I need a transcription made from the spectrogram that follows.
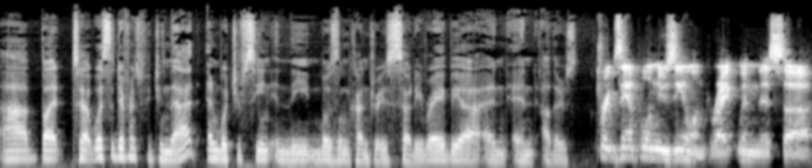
uh, but uh, what's the difference between that and what you've seen in the Muslim countries, Saudi Arabia and and others? For example, in New Zealand, right when this uh,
